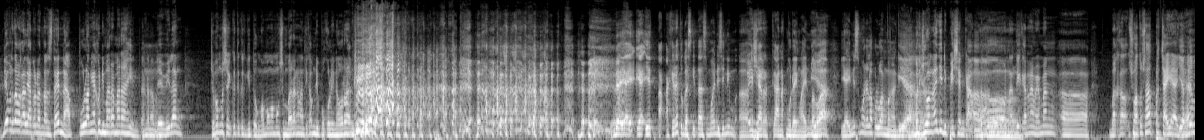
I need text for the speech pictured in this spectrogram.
dia pertama kali aku nonton stand up, pulangnya aku dimarah-marahin. Nah, kenapa? Dia bilang, coba nggak usah ikut-ikut gitu, ngomong-ngomong sembarang nanti kamu dipukulin orang. Udah ya, ya, ya, ya, akhirnya tugas kita semua di sini uh, ini. nge-share ke anak muda yang lain bahwa ya ini semua adalah peluang Bang Agi Iya. ya. Berjuang aja di passion kamu. betul. Nanti karena memang eh, bakal suatu saat percaya aja. ya bener,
